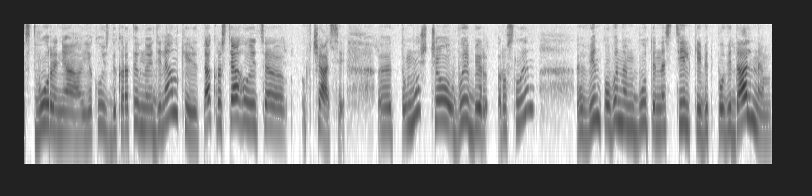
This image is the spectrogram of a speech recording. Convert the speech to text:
створення якоїсь декоративної ділянки так розтягується в часі? Е, Тому що вибір рослин він повинен бути настільки відповідальним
